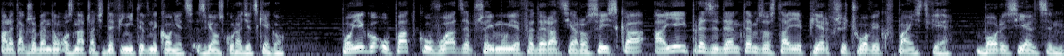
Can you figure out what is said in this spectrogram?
ale także będą oznaczać definitywny koniec Związku Radzieckiego. Po jego upadku władzę przejmuje Federacja Rosyjska, a jej prezydentem zostaje pierwszy człowiek w państwie Borys Jelcyn.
